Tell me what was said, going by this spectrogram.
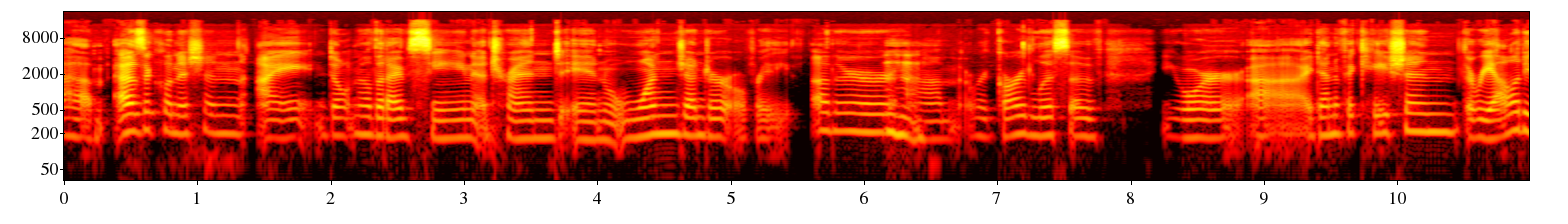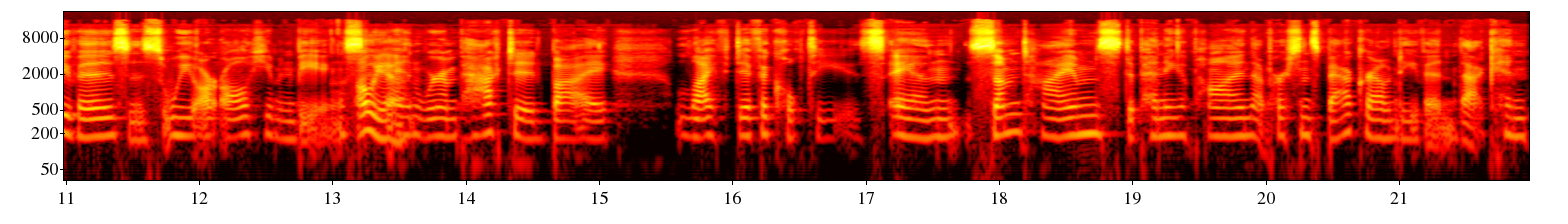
Um, as a clinician, I don't know that I've seen a trend in one gender over the other, mm-hmm. um, regardless of your uh, identification. The reality of it is, is we are all human beings. Oh yeah, and we're impacted by life difficulties, and sometimes, depending upon that person's background, even that can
